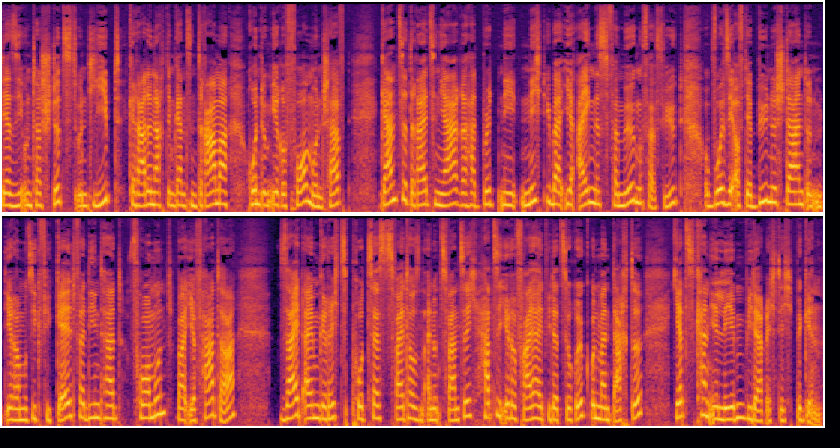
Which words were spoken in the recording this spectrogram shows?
der sie unterstützt und liebt, gerade nach dem ganzen Drama rund um ihre Vormundschaft. Ganze 13 Jahre hat Britney nicht über ihr eigenes Vermögen verfügt, obwohl sie auf der Bühne stand und mit ihrer Musik viel Geld verdient hat. Vormund war ihr Vater. Seit einem Gerichtsprozess 2021 hat sie ihre Freiheit wieder zurück und man dachte, jetzt kann ihr Leben wieder richtig beginnen.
